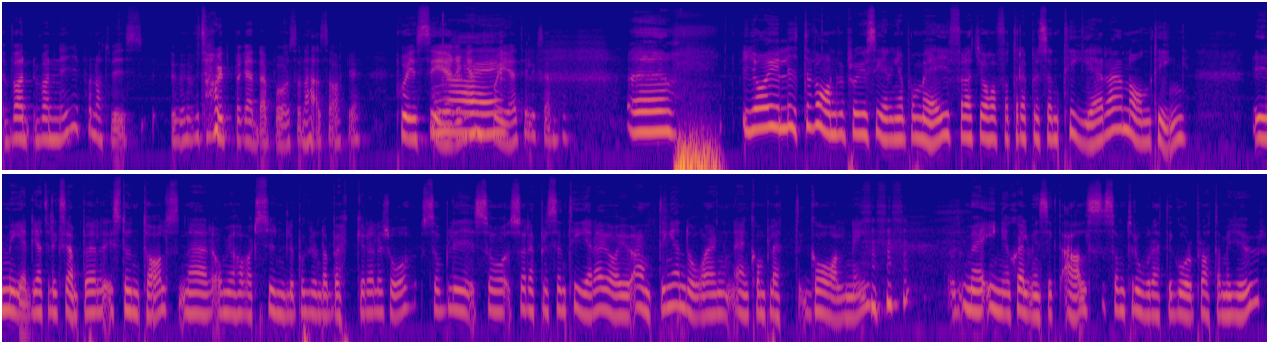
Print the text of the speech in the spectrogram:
Var, var ni på något vis överhuvudtaget beredda på sådana här saker? Projiceringen Nej. på er till exempel? Eh, jag är lite van vid projiceringar på mig för att jag har fått representera någonting i media till exempel i stundtals när om jag har varit synlig på grund av böcker eller så så, blir, så, så representerar jag ju antingen då en, en komplett galning med ingen självinsikt alls som tror att det går att prata med djur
